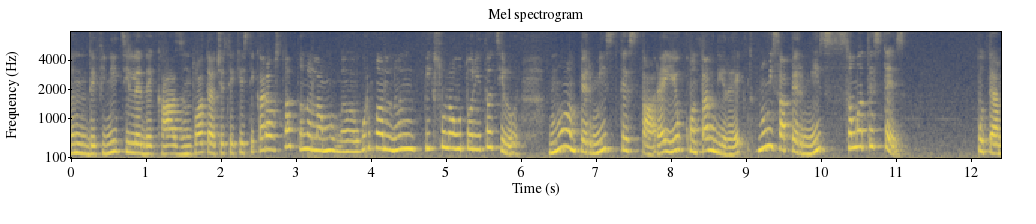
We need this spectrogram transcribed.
în definițiile de caz, în toate aceste chestii care au stat până la uh, urmă în pixul autorităților. Nu am permis testarea, eu contact direct, nu mi s-a permis să mă testez. Puteam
